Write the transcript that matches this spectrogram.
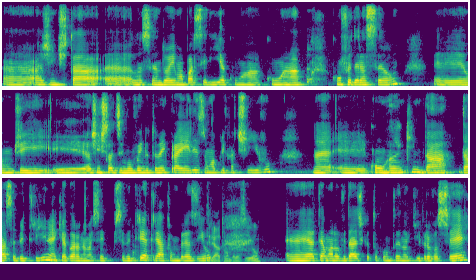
a, a gente está lançando aí uma parceria com a, com a confederação, é, onde é, a gente está desenvolvendo também para eles um aplicativo né, é, com o ranking da, da CBTRI, né, que agora não é mais CBTRI, é Triathlon Brasil. Triathlon Brasil. É até uma novidade que eu estou contando aqui para você.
